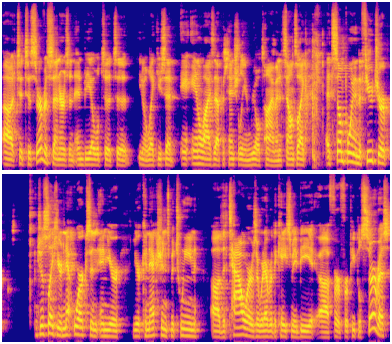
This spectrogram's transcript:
uh, to, to service centers and, and be able to, to, you know, like you said, a- analyze that potentially in real time. And it sounds like at some point in the future, just like your networks and, and your, your connections between uh, the towers or whatever the case may be uh, for, for people's service,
